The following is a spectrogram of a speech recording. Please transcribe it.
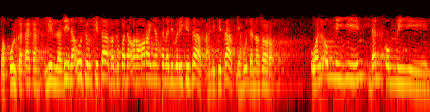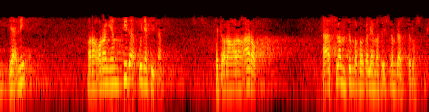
Wa qul katakan lil ladzina utul kitaba kepada orang-orang yang telah diberi kitab, ahli kitab, dan Nasara. Wal ummiyin dan ummiyin, yakni orang-orang yang tidak punya kitab. Itu orang-orang Arab. Aslamtum apa kalian masuk Islam dan seterusnya.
